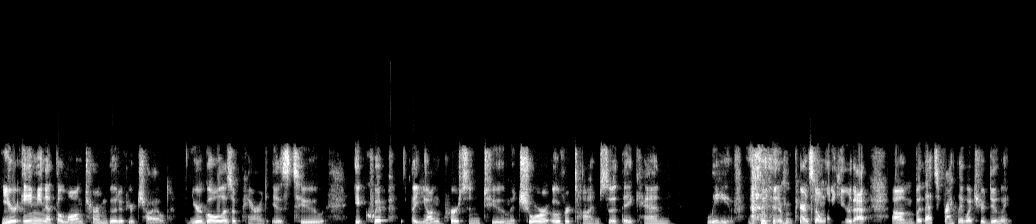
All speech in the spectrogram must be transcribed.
You're aiming at the long term good of your child. Your goal as a parent is to equip a young person to mature over time so that they can leave. Parents don't want to hear that, um, but that's frankly what you're doing.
